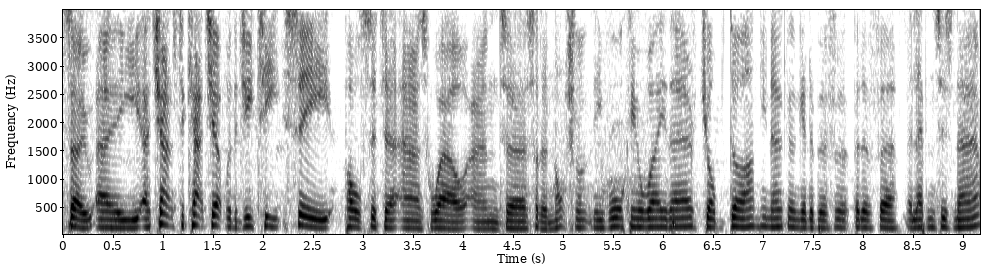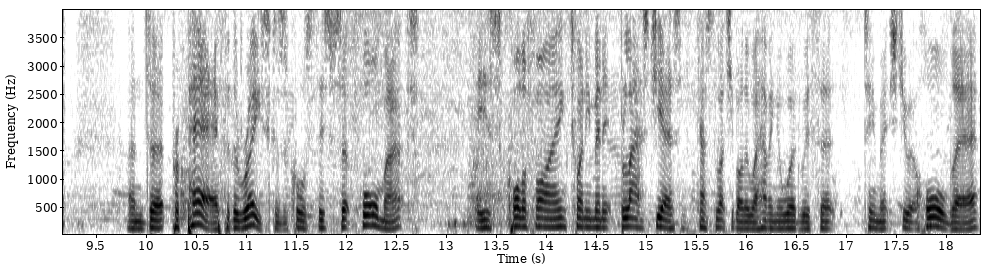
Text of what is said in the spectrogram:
so a, a, chance to catch up with the GTC pole sitter as well, and uh, sort of nonchalantly walking away there. Job done, you know. Go and get a bit of, a bit of uh, 11s now, and uh, prepare for the race because, of course, this uh, format is qualifying 20-minute blast. Yes, Castellacci, by the way, having a word with uh, teammate Stuart Hall there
